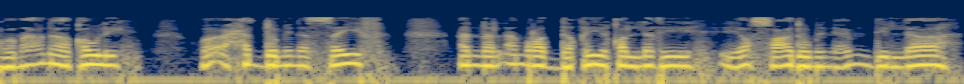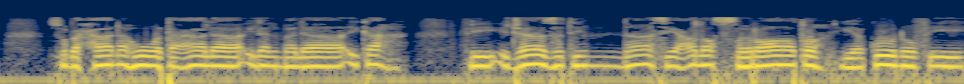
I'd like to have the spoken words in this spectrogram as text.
ومعنى قوله وأحد من السيف أن الأمر الدقيق الذي يصعد من عند الله سبحانه وتعالى إلى الملائكة في إجازة الناس على الصراط يكون في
